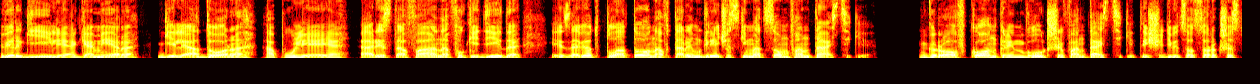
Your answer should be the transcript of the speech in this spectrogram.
Вергилия, Гомера, Гелиодора, Апулея, Аристофана, Фукидида и зовет Платона вторым греческим отцом фантастики. Гроф Конклин в «Лучшей фантастике» 1946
